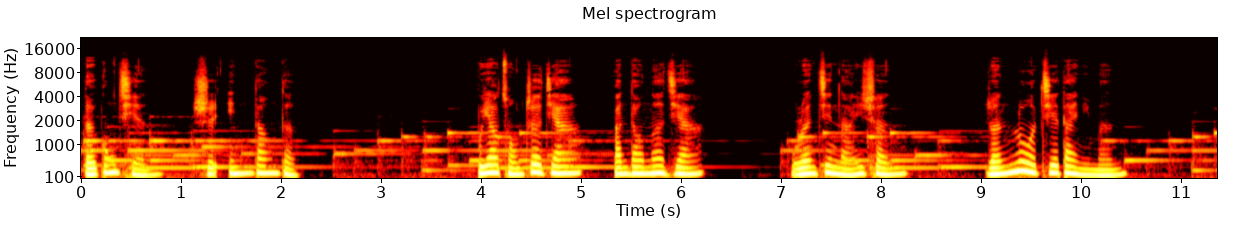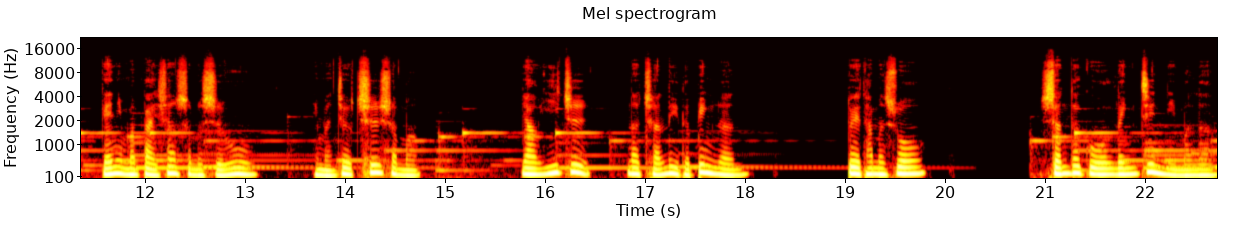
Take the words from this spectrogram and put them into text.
得工钱是应当的。不要从这家搬到那家，无论进哪一城，人若接待你们，给你们摆上什么食物，你们就吃什么。要医治那城里的病人，对他们说：“神的国临近你们了。”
